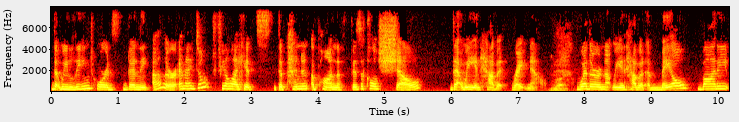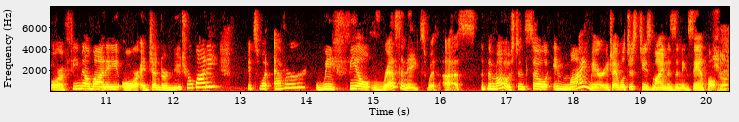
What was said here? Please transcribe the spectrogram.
that we lean towards than the other. And I don't feel like it's dependent upon the physical shell that we inhabit right now. Right. Whether or not we inhabit a male body or a female body or a gender neutral body, it's whatever we feel resonates with us the most. And so in my marriage, I will just use mine as an example. Sure.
